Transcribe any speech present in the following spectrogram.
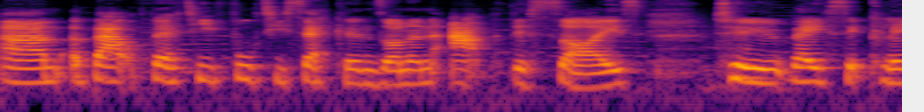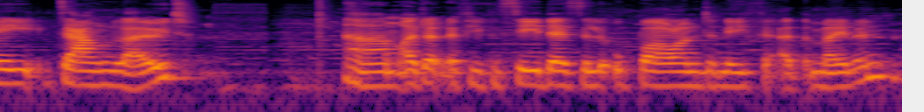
um, about 30, 40 seconds on an app this size to basically download. Um, I don't know if you can see there's a little bar underneath it at the moment.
